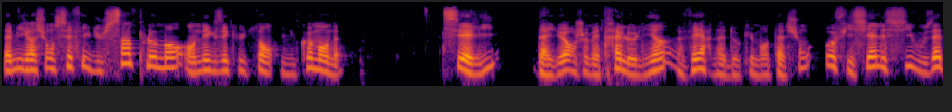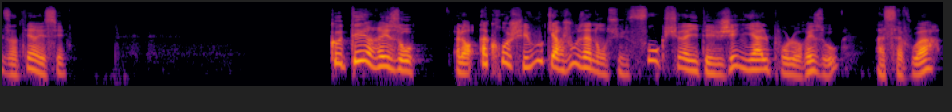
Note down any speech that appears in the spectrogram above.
La migration s'effectue simplement en exécutant une commande CLI. D'ailleurs, je mettrai le lien vers la documentation officielle si vous êtes intéressé. Côté réseau, alors accrochez-vous car je vous annonce une fonctionnalité géniale pour le réseau, à savoir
